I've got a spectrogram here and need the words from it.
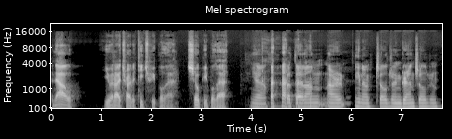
And now you and I try to teach people that. show people that. Yeah. Put that on our, you know, children, grandchildren.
